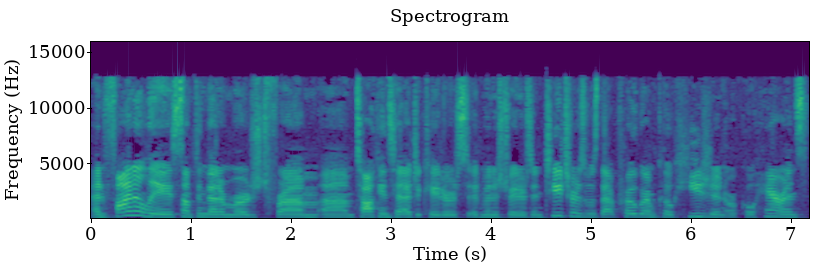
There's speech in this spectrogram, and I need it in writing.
And finally, something that emerged from um, talking to educators, administrators, and teachers was that program cohesion or coherence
